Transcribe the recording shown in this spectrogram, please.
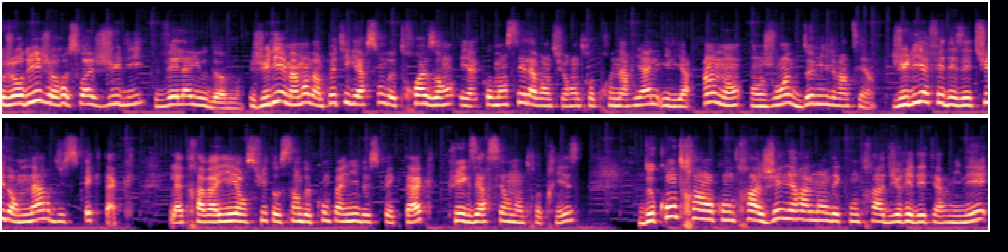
Aujourd'hui, je reçois Julie Velayoudom. Julie est maman d'un petit garçon de 3 ans et a commencé l'aventure entrepreneuriale il y a un an, en juin 2021. Julie a fait des études en art du spectacle. Elle a travaillé ensuite au sein de compagnies de spectacle, puis exercé en entreprise. De contrat en contrat, généralement des contrats à durée déterminée,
